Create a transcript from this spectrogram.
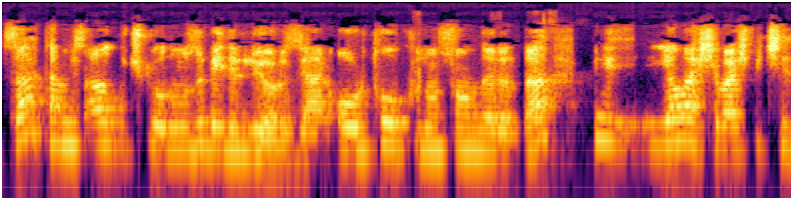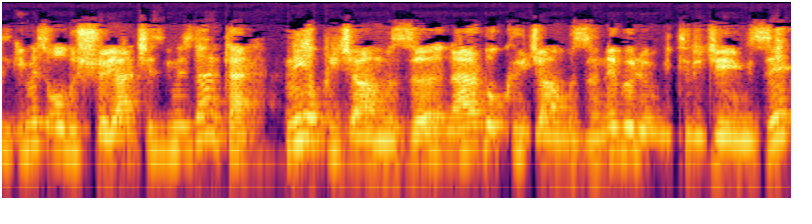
zaten biz az buçuk yolumuzu belirliyoruz. Yani ortaokulun sonlarında bir yavaş yavaş bir çizgimiz oluşuyor. Yani çizgimiz derken ne yapacağımızı, nerede okuyacağımızı, ne bölüm bitireceğimizi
